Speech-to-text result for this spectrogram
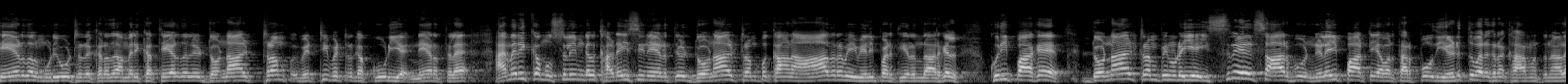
தேர்தல் முடிவுற்றிருக்கிறது. அமெரிக்க தேர்தலில் டொனால்ட் ட்ரம்ப் வெற்றி பெற்றிருக்கக்கூடிய நேரத்தில் அமெரிக்க முஸ்லிம்கள் கடைசி நேரத்தில் டொனால்ட் ட்ரம்ப்புக்கான ஆதரவை வெளிப்படுத்தியிருந்தார்கள். குறிப்பாக டொனால்ட் ட்ரம்பினுடைய இஸ்ரேல் சார்பு நிலைப்பாட்டை அவர் தற்போது எடுத்து வருகிற காரணத்தினால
